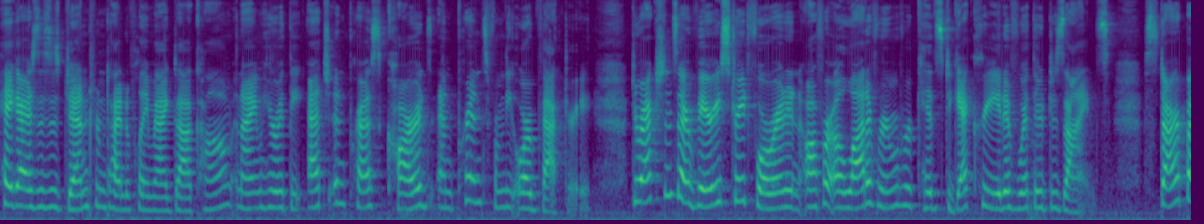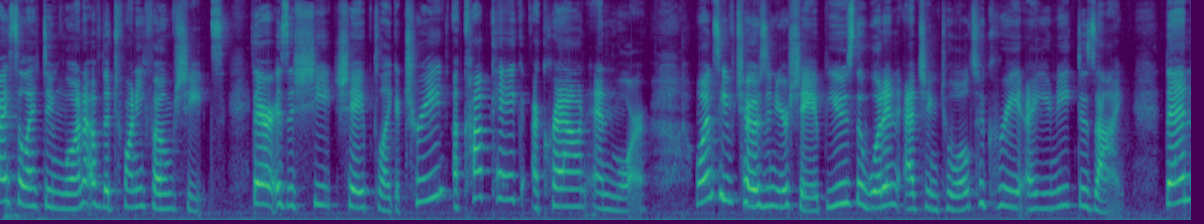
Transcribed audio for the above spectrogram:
Hey guys, this is Jen from TimeToPlayMag.com and I am here with the Etch and Press cards and prints from the Orb Factory. Directions are very straightforward and offer a lot of room for kids to get creative with their designs. Start by selecting one of the 20 foam sheets. There is a sheet shaped like a tree, a cupcake, a crown, and more. Once you've chosen your shape, use the wooden etching tool to create a unique design. Then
